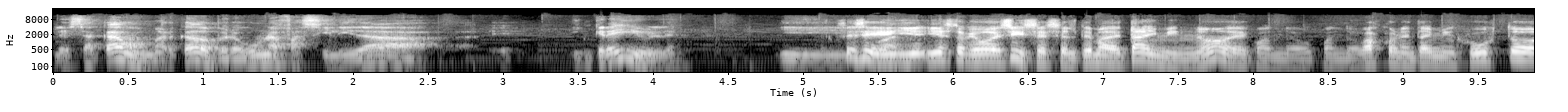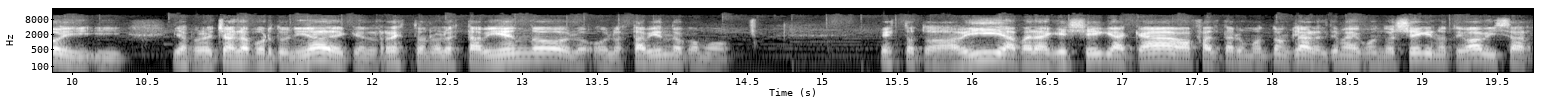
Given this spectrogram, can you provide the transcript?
Le sacamos mercado, pero con una facilidad eh, increíble. Y, sí, sí, y, esto que vos decís es el tema de timing, ¿no? De cuando, cuando vas con el timing justo y, y aprovechás la oportunidad de que el resto no lo está viendo o lo está viendo como esto todavía para que llegue acá va a faltar un montón. Claro, el tema de cuando llegue no te va a avisar,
